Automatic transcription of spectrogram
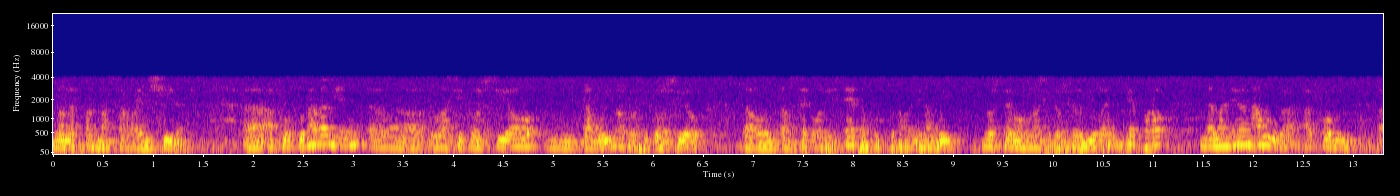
no han estat massa reeixides. Uh, afortunadament, uh, la situació d'avui no és la situació del, del segle XVII, afortunadament avui no estem en una situació de violència, però de manera anàloga a com eh,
